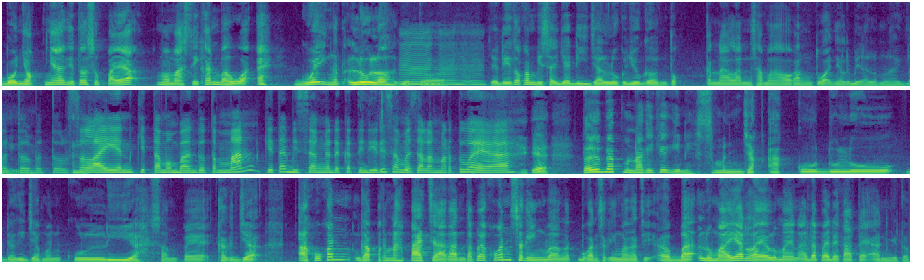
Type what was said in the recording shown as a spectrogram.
bonyoknya gitu supaya memastikan bahwa eh gue inget lu loh gitu. Hmm, Jadi itu kan bisa jadi jalur juga untuk kenalan sama orang tuanya lebih dalam lagi. Betul betul. Selain kita membantu teman, kita bisa ngedeketin diri sama calon mertua ya. Ya, tapi Beb menariknya gini, semenjak aku dulu dari zaman kuliah sampai kerja, aku kan nggak pernah pacaran, tapi aku kan sering banget, bukan sering banget sih, eh, ba- lumayan lah ya, lumayan ada PDKT-an gitu.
